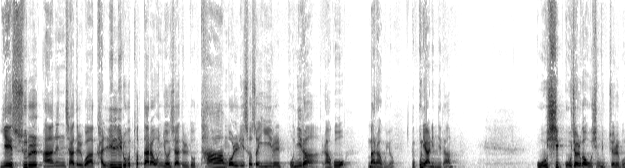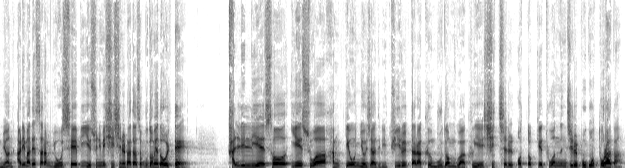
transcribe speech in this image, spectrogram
예수를 아는 자들과 갈릴리로부터 따라온 여자들도 다 멀리 서서 이 일을 보니라 라고 말하고요. 그뿐이 아닙니다. 55절과 56절을 보면 아리마대 사람 요셉이 예수님의 시신을 받아서 무덤에 넣을 때 갈릴리에서 예수와 함께 온 여자들이 뒤를 따라 그 무덤과 그의 시체를 어떻게 두었는지를 보고 돌아가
